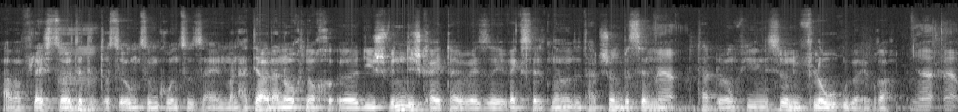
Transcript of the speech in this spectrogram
Aber vielleicht sollte das aus irgendeinem Grund so sein. Man hat ja dann auch noch äh, die Geschwindigkeit teilweise gewechselt, ne? Und das hat schon ein bisschen, Ja. das hat irgendwie nicht so den Flow rübergebracht. Ja, ja.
